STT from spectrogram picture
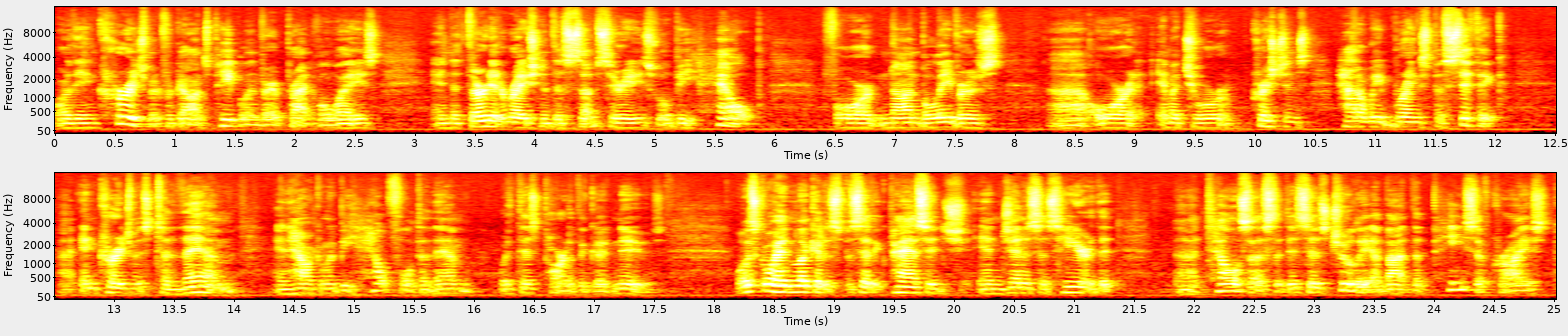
or the encouragement for God's people in very practical ways. And the third iteration of this subseries will be help for non believers uh, or immature Christians. How do we bring specific uh, encouragements to them, and how can we be helpful to them with this part of the good news? Well, let's go ahead and look at a specific passage in Genesis here that uh, tells us that this is truly about the peace of Christ,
